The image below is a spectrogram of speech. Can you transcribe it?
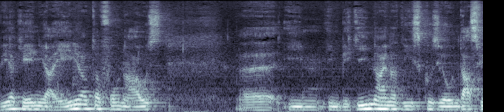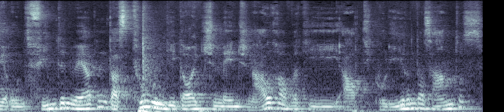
wir gehen ja eher davon aus, im, im Beginn einer Diskussion, dass wir uns finden werden. Das tun die deutschen Menschen auch, aber die artikulieren das anders.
